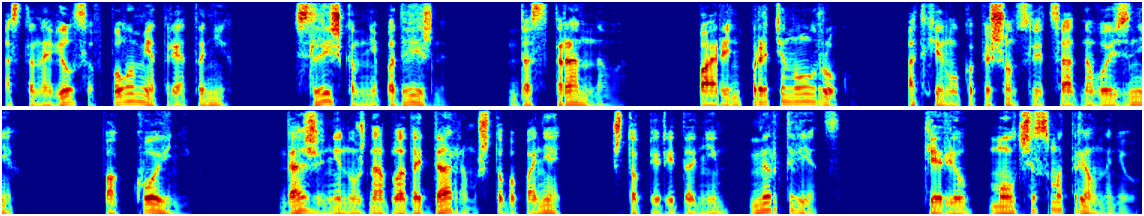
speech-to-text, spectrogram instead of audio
остановился в полуметре от них. Слишком неподвижны. До странного. Парень протянул руку, откинул капюшон с лица одного из них. Покойник. Даже не нужно обладать даром, чтобы понять, что перед ним мертвец. Кирилл молча смотрел на него.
